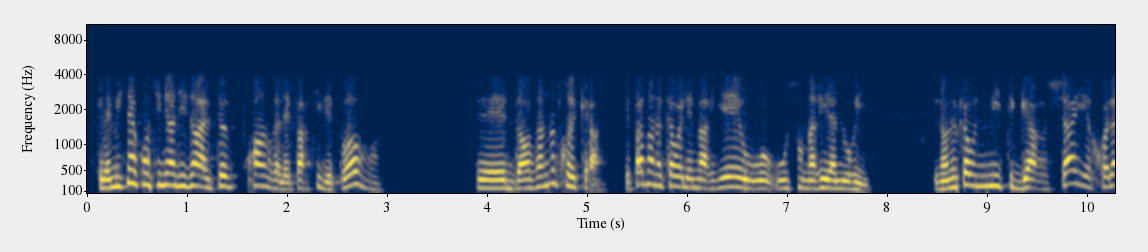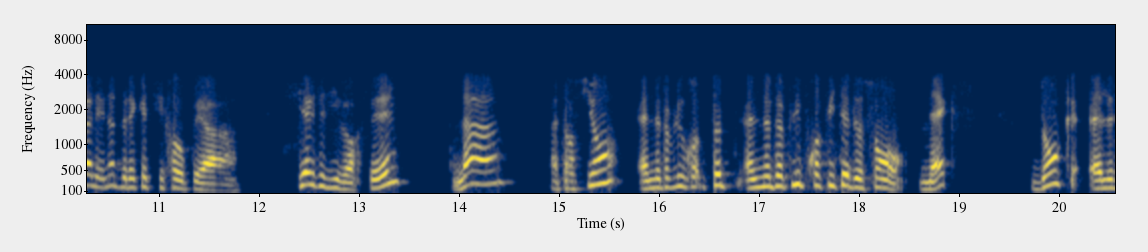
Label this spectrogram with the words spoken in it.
Parce que la Mishnah continue en disant, elle peut prendre les parties des pauvres. C'est dans un autre cas. C'est pas dans le cas où elle est mariée ou où son mari la nourrit. C'est dans le cas où mit garsha les notes de Si elle s'est divorcée, là, attention, elle ne peut plus, elle ne peut plus profiter de son ex, donc elle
